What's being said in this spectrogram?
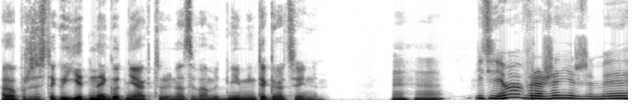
albo przez tego jednego dnia, który nazywamy dniem integracyjnym. Mhm. Ja mam wrażenie, że my,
